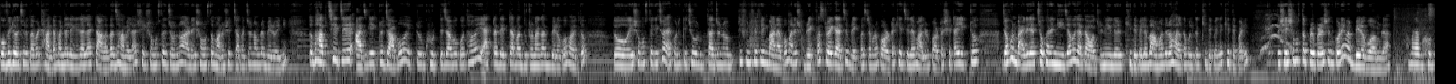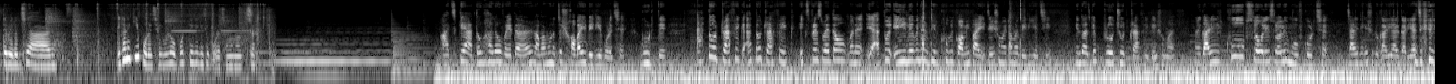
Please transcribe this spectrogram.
কোভিড হয়েছিল তবে ঠান্ডা ফান্ডা লেগে গেলে একটা আলাদা ঝামেলা, সেই সমস্তের জন্য আর এই সমস্ত মানসিক চাপের জন্য আমরা বেরোইনি। তো ভাবছি যে আজকে একটু যাব, একটু ঘুরতে যাব কোথাও একটা দেড়টা বা দুটো নাগাদ বেরোবো হয়তো। তো এই সমস্ত কিছু, আর এখন কিছু তার জন্য টিফিন ফিফিন বানাবো মানে ব্রেকফাস্ট হয়ে গেছে ব্রেকফাস্ট আমরা পরোটা খেয়েছিলাম, আলুর পরোটা, সেটাই একটু যখন বাইরে যাচ্ছে ওখানে নিয়ে যাব, যাতে অদ্রিনীলের খিদে পেলে বা আমাদেরও হালকা ফুলকা খিদে পেলে খেতে পারি। তো সেই সমস্ত প্রিপারেশন করে এবার বেরোবো আমরা। আমরা ঘুরতে বেরোচ্ছি আর এখানে কি পড়েছে এগুলো? ওপর থেকে কিছু পড়েছে মনে হচ্ছে। আজকে এত ভালো ওয়েদার আমার মনে হচ্ছে সবাই বেরিয়ে পড়েছে ঘুরতে। এত ট্রাফিক এত ট্রাফিক এক্সপ্রেস ওয়েতেও মানে এত, এই লেভেলের ভিড় খুবই কমই পাই যে সময়টা আমরা বেরিয়েছি। কিন্তু আজকে প্রচুর ট্রাফিক এই সময়। মানে গাড়ি খুব স্লোলি স্লোলি মুভ করছে। চারিদিকে শুধু গাড়ি আর গাড়ি আজকে।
